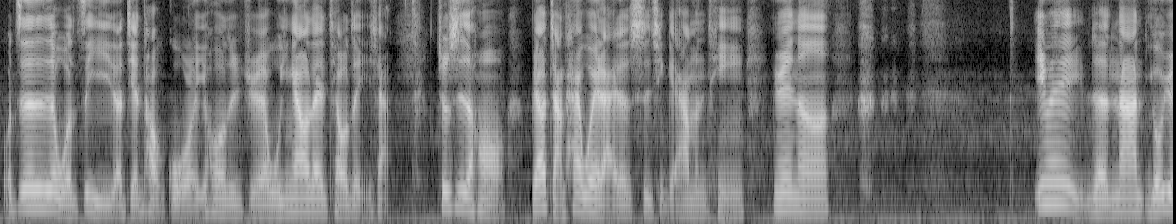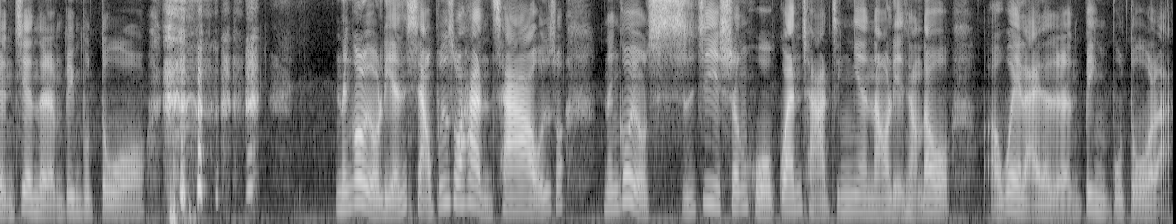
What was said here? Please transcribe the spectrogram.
我这是我自己的检讨过了以后，就觉得我应该要再调整一下，就是齁不要讲太未来的事情给他们听，因为呢，因为人呐、有远见的人并不多，能够有联想，不是说他很差，我是说能够有实际生活观察经验，然后联想到呃未来的人并不多啦。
